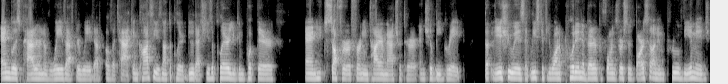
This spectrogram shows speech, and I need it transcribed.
endless pattern of wave after wave of attack. And Kaci is not the player to do that. She's a player you can put there and suffer for an entire match with her, and she'll be great. The, the issue is, at least if you want to put in a better performance versus Barca and improve the image,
